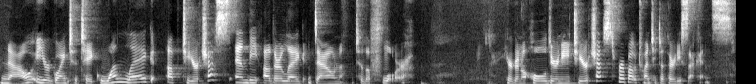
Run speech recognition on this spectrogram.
Now you're going to take one leg up to your chest and the other leg down to the floor. You're gonna hold your knee to your chest for about 20 to 30 seconds.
